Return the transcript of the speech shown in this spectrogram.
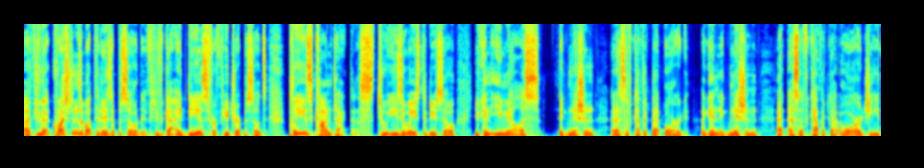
uh, if you've got questions about today's episode, if you've got ideas for future episodes, please contact us. Two easy ways to do so. You can email us ignition at sfcatholic.org. Again, ignition at sfcatholic.org.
